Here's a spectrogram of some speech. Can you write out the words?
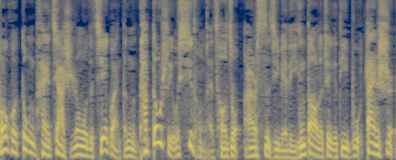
包括动态驾驶任务的接管等等，它都是由系统来操作。L 四级别的已经到了这个地步，但是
